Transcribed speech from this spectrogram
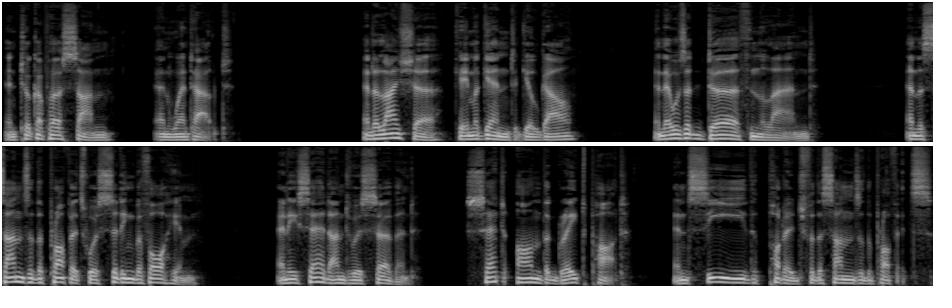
and took up her son, and went out. And Elisha came again to Gilgal, and there was a dearth in the land, and the sons of the prophets were sitting before him. And he said unto his servant, Set on the great pot, and seethe pottage for the sons of the prophets.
